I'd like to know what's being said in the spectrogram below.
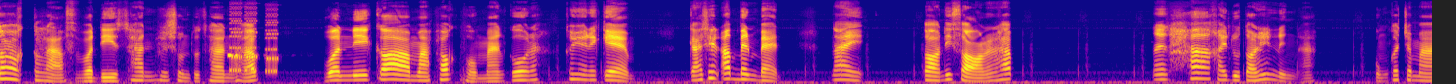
ก็กราบสวัสดีท่านผู้ชมทุกท่านครับ วันนี้ก็มาพบกับผมแมนโก้นะ ก็อยู่ในเกม Guardian of Ben b a n ในตอนที่สองนะครับในถ้าใครดูตอนที่หนึ่งนะ ผมก็จะมา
